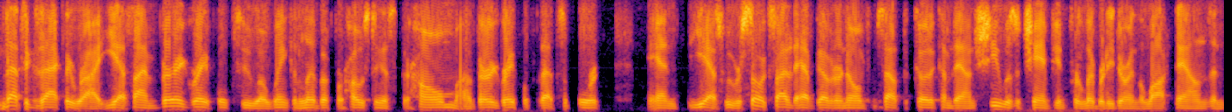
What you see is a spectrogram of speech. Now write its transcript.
That's exactly right. Yes, I'm very grateful to uh, Wink and Libba for hosting us at their home. Uh, very grateful for that support. And yes, we were so excited to have Governor Noem from South Dakota come down. She was a champion for liberty during the lockdowns and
